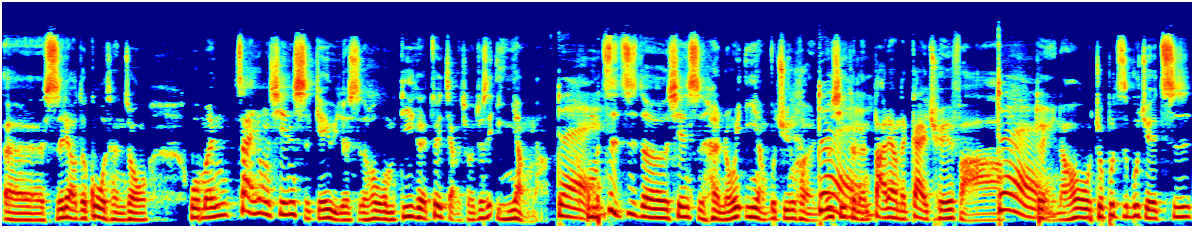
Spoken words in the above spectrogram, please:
呃食疗的过程中。我们在用鲜食给予的时候，我们第一个最讲求就是营养嘛。对，我们自制的鲜食很容易营养不均衡，尤其可能大量的钙缺乏。对对，然后就不知不觉吃，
